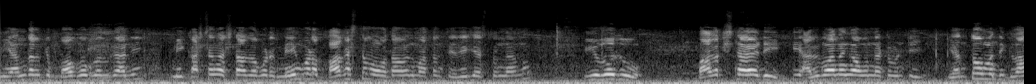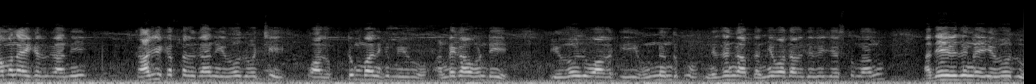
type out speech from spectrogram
మీ అందరికీ బాగోగులు కానీ మీ కష్ట నష్టాల్లో కూడా మేము కూడా భాగస్థం అవుతామని మాత్రం తెలియజేస్తున్నాను. ఈరోజు బాలకృష్ణారెడ్డికి అభిమానంగా ఉన్నటువంటి ఎంతోమంది గ్రామ నాయకులు కానీ కార్యకర్తలు కానీ ఈరోజు వచ్చి వాళ్ళ కుటుంబానికి మీరు అండగా ఉండి ఈరోజు వాళ్ళకి ఉన్నందుకు నిజంగా ధన్యవాదాలు తెలియజేస్తున్నాను. అదేవిధంగా ఈరోజు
